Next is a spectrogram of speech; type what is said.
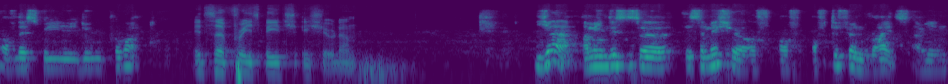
of this we do provide. It's a free speech issue then. Yeah, I mean this is a it's a mixture of, of, of different rights. I mean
